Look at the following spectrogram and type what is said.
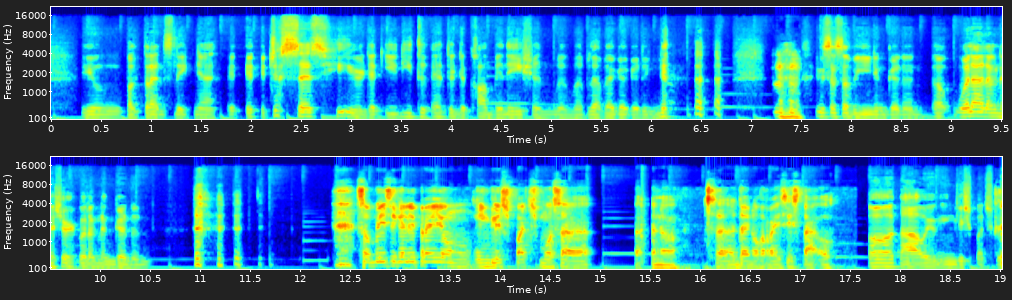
yung pag-translate niya. It, it, it just says here that you need to enter the combination blah blah blah, blah gagaling niya. Mhm. yung sasabihin yung ganun. Oh, wala lang, na-share ko lang ng ganun. So basically pre yung English patch mo sa ano sa Dino Crisis tao. Oo, oh, tao yung English patch ko.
